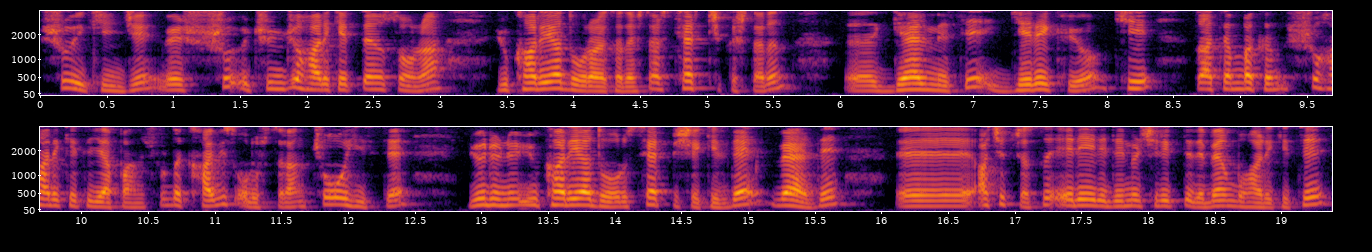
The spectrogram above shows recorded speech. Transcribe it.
şu ikinci ve şu üçüncü hareketten sonra yukarıya doğru arkadaşlar sert çıkışların gelmesi gerekiyor ki zaten bakın şu hareketi yapan şurada kavis oluşturan çoğu hisse yönünü yukarıya doğru sert bir şekilde verdi. E, açıkçası Ereğli Demirçelik'te de ben bu hareketi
